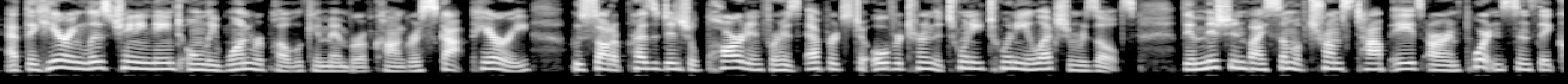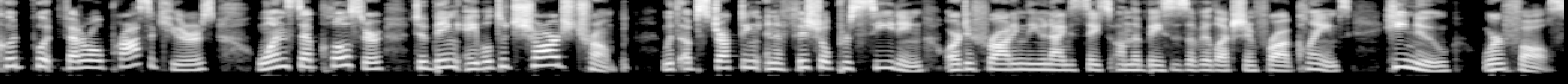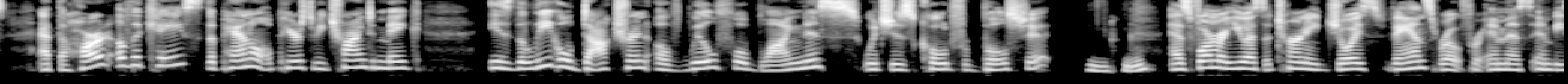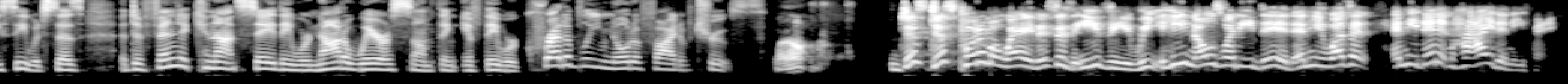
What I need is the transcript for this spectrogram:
At the hearing, Liz Cheney named only one Republican member of Congress, Scott Perry, who sought a presidential pardon for his efforts to overturn the 2020 election results. The omission by some of Trump's top aides are important since they could put federal prosecutors one step closer to being able to charge Trump with obstructing an official proceeding or defrauding the United States on the basis of election fraud claims he knew were false. At the heart of the case, the panel appears to be trying to make is the legal doctrine of willful blindness, which is code for bullshit. Mhm. As former U.S. Attorney Joyce Vance wrote for MSNBC, which says a defendant cannot say they were not aware of something if they were credibly notified of truth. Well, Just just put him away. This is easy. We he knows what he did, and he wasn't, and he didn't hide anything.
